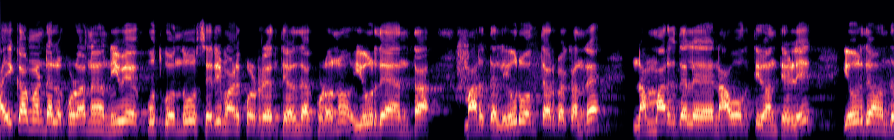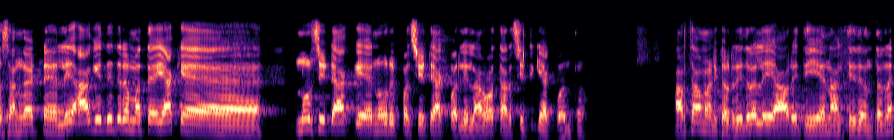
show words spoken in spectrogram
ಹೈಕಮಾಂಡಲ್ಲೂ ಕೂಡ ನೀವೇ ಕೂತ್ಕೊಂಡು ಸರಿ ಮಾಡಿಕೊಡ್ರಿ ಅಂತ ಹೇಳಿದಾಗ ಕೂಡ ಇವ್ರದೇ ಅಂತ ಮಾರ್ಗದಲ್ಲಿ ಇವ್ರು ಹೋಗ್ತಾ ಇರ್ಬೇಕಂದ್ರೆ ನಮ್ಮ ಮಾರ್ಗದಲ್ಲಿ ನಾವು ಹೋಗ್ತೀವಿ ಅಂತೇಳಿ ಇವ್ರದೇ ಒಂದು ಸಂಘಟನೆಯಲ್ಲಿ ಆಗಿದ್ದಿದ್ರೆ ಮತ್ತೆ ಯಾಕೆ ನೂರು ಸೀಟ್ ಯಾಕೆ ನೂರಿಪ್ಪತ್ತು ಸೀಟ್ ಯಾಕೆ ಬರಲಿಲ್ಲ, ಅರವತ್ತಾರು ಸೀಟ್ಗೆ ಯಾಕೆ ಬಂತು? ಅರ್ಥ ಮಾಡ್ಕೊಳ್ರಿ, ಇದರಲ್ಲಿ ಯಾವ ರೀತಿ ಏನಾಗ್ತಿದೆ ಅಂತಂದ್ರೆ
